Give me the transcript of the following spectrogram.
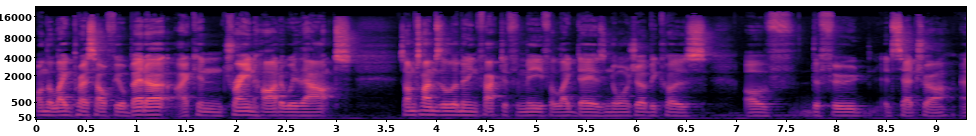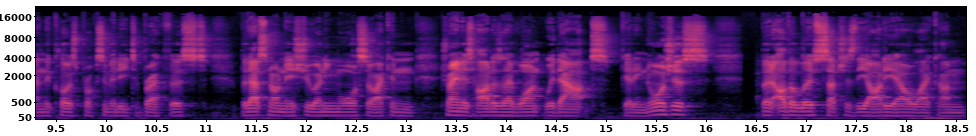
On the leg press, I'll feel better. I can train harder without. Sometimes the limiting factor for me for leg day is nausea because of the food, etc., and the close proximity to breakfast. But that's not an issue anymore, so I can train as hard as I want without getting nauseous. But other lifts, such as the RDL, like I'm,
